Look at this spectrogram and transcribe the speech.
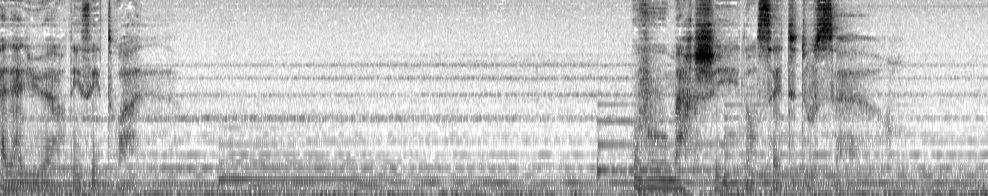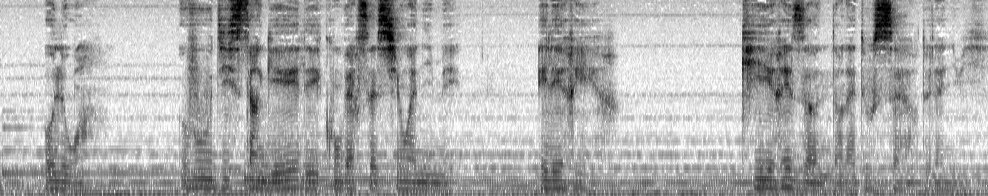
à la lueur des étoiles. Vous marchez dans cette douceur. Au loin, vous distinguez les conversations animées et les rires qui résonnent dans la douceur de la nuit.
